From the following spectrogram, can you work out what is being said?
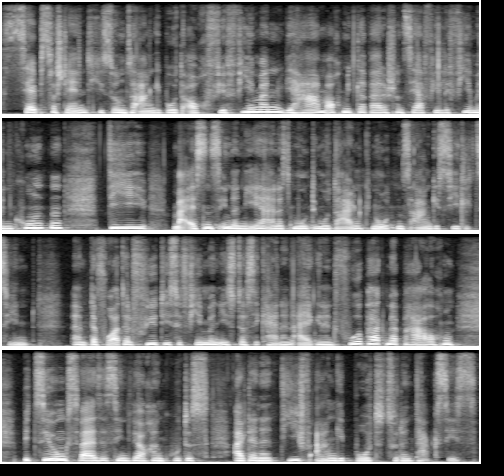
Selbstverständlich ist unser Angebot auch für Firmen. Wir haben auch mittlerweile schon sehr viele Firmenkunden, die meistens in der Nähe eines multimodalen Knotens angesiedelt sind. Ähm, der Vorteil für diese Firmen ist, dass sie keinen eigenen Fuhrpark mehr brauchen, beziehungsweise sind wir auch ein gutes Alternativangebot zu den Taxis.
